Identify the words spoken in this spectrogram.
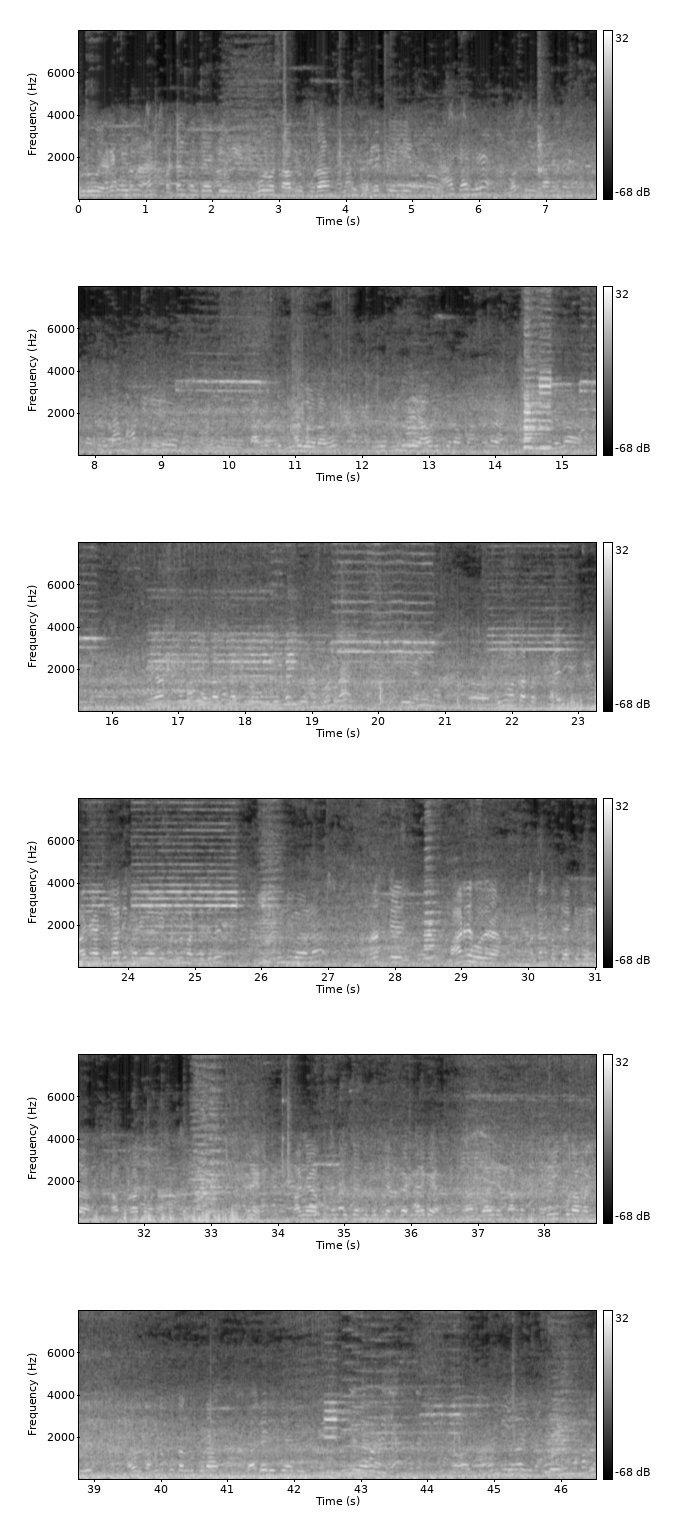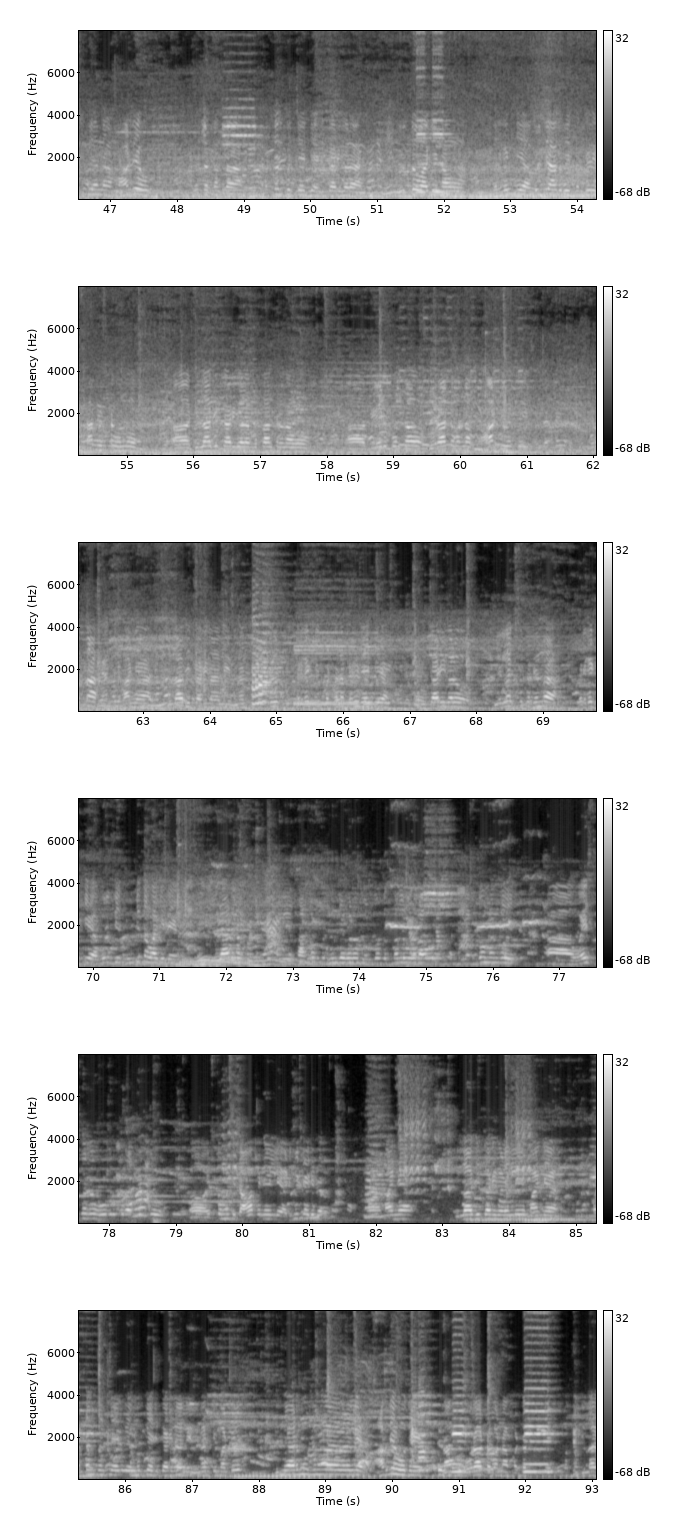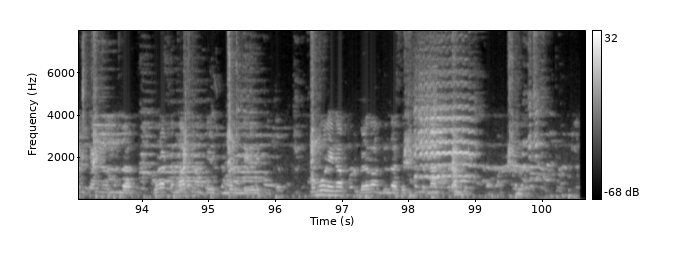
ಒಂದು ಎರಗಟ್ಟಿ ಪಟ್ಟಣ ಪಂಚಾಯತಿ ಮೂರು ವರ್ಷ ಆದರೂ ಕೂಡ ಎರಗಟ್ಟಿಯಲ್ಲಿ ಒಂದು ಬಸ್ ನಿಲ್ದಾಣದ ಸಾಕಷ್ಟು ಗುಂಡಿಗಳು ನಾವು ಇವು ಗುಂಡಿಗಳು ಯಾವ ರೀತಿ ಇದಾವಪ್ಪ ಅಂತಂದ್ರೆ, ಎಲ್ಲ ಪ್ರಯಾಣಿಕರು ಎಲ್ಲ ಬೀಳುವಂಥ ಪರಿಸ್ಥಿತಿ ಮಾನ್ಯ ಜಿಲ್ಲಾಧಿಕಾರಿಗಳಲ್ಲಿ ಮನವಿ ಮಾಡ್ತಾ ಇದ್ದೇವೆ. ಈ ಗುಂಡಿಗಳನ್ನು ದುರಸ್ತಿ ಮಾಡದೆ ಹೋದರೆ ಪಟ್ಟಣ ಪಂಚಾಯತಿ ಮುಂದೆ ನಾವು ಹೋರಾಟವನ್ನು ಹೇಳಿ ಮಾನ್ಯ ಪಟ್ಟಣ ಪಂಚಾಯತಿ ಮುಖ್ಯ ಅಧಿಕಾರಿಗಳಿಗೆ ನಾವು ಈಗಾಗಲೇ ಸಾಕಷ್ಟು ಮನವಿ ಕೂಡ ಮಾಡಿದ್ವಿ ಅವ್ರ ಗಮನಕ್ಕೂ ತಂದು ಕೂಡ ಯಾವುದೇ ರೀತಿಯಾಗಿ ರಸ್ತೆ ದುರಸ್ತಿಯನ್ನು ಮಾಡದೆ ಇರ್ತಕ್ಕಂಥ ಪಟ್ಟಣ ಪಂಚಾಯತಿ ಅಧಿಕಾರಿಗಳ ವಿರುದ್ಧವಾಗಿ ನಾವು ತರಗತಿಯ ಅಭಿವೃದ್ಧಿ ಆಗಬೇಕಂತೇಳಿ ಸಾಕಷ್ಟು ಆ, ಜಿಲ್ಲಾಧಿಕಾರಿಗಳ ಮುಖಾಂತರ ನಾವು ಬೇಡಿಕೊಂತ ಹೋರಾಟವನ್ನು ಮಾಡ್ತೀವಿ ಅಂತ ಈ ಕೊಡ್ತಾ ಮಾನ್ಯ ಜಿಲ್ಲಾಧಿಕಾರಿಗಳಲ್ಲಿ ವಿನಂತಿ ಬೆಳಗಟ್ಟಿ ಪಟ್ಟಣ ಪಂಚಾಯತಿಯ ಅಧಿಕಾರಿಗಳು ನಿರ್ಲಕ್ಷಿತದಿಂದ ಬೆಳಗಟ್ಟಿ ಅಭಿವೃದ್ಧಿ ಕುಂಠಿತವಾಗಿದೆ ಈಗಾಗಲೇ ಸಾಕಷ್ಟು ಹಿಂದೆಗಳು ದೊಡ್ಡ ದೊಡ್ಡ ಕಲ್ಲುಗಳದಾವು. ಎಷ್ಟೋ ಮಂದಿ ವಯಸ್ಕರು ಹೋದರೂ ಕೂಡ ಬಿಟ್ಟು ಎಷ್ಟೋ ಮಂದಿ ದವಾಖಾನೆಯಲ್ಲಿ ಅಡ್ಮಿಟ್ ಆಗಿದ್ದಾರೆ. ಮಾನ್ಯ ಜಿಲ್ಲಾಧಿಕಾರಿಗಳಲ್ಲಿ ಮಾನ್ಯ ಪಟ್ಟಣ ಪಂಚಾಯತಿಯ ಮುಖ್ಯ ಅಧಿಕಾರಿಗಳಲ್ಲಿ ವಿನಂತಿ ಮಾಡಿ ಇನ್ನು ಎರಡು ಮೂರು ದಿನಗಳಲ್ಲಿ ಆಗದೆ ಹೋದರೆ ನಾವು ಹೋರಾಟವನ್ನು ಪಟ್ಟಣ ಮತ್ತು ಜಿಲ್ಲಾಧಿಕಾರಿಗಳ ಮುಂದೆ ಹೋರಾಟ ಮಾಡ್ತೀವಿ ಅಂತ ಈ ಸಂದರ್ಭದಲ್ಲಿ ಹೇಳಿದ್ದೀವಿ. ಸೋಮೂರು ಏನಾಪುರ ಬೆಳಗಾವಿ ಜಿಲ್ಲಾಧ್ಯಕ್ಷ ಕರ್ನಾಟಕ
